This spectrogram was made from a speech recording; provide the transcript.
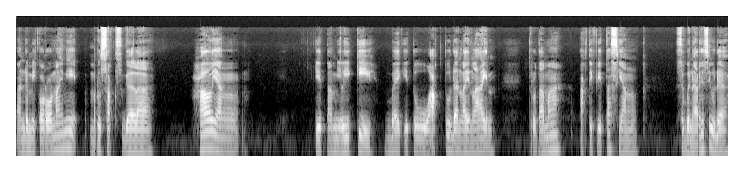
Pandemi corona ini merusak segala hal yang kita miliki baik itu waktu dan lain-lain. Terutama aktivitas yang sebenarnya sih udah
